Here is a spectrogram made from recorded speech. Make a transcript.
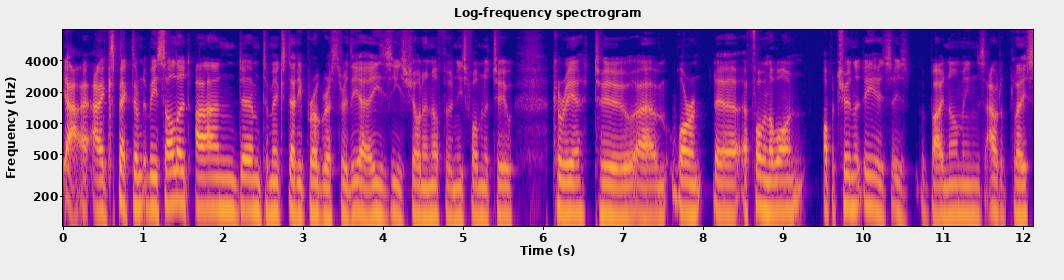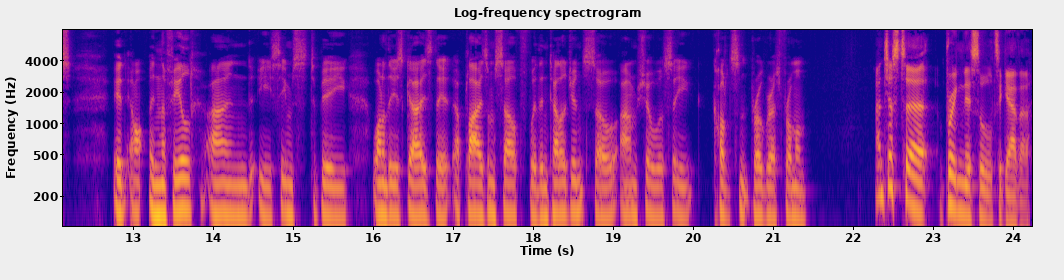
yeah, I, I, expect him to be solid and um, to make steady progress through the year. He's he's shown enough in his Formula Two career to um, warrant uh, a Formula One opportunity. Is is by no means out of place in in the field, and he seems to be one of these guys that applies himself with intelligence. So I'm sure we'll see constant progress from him. And just to bring this all together,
